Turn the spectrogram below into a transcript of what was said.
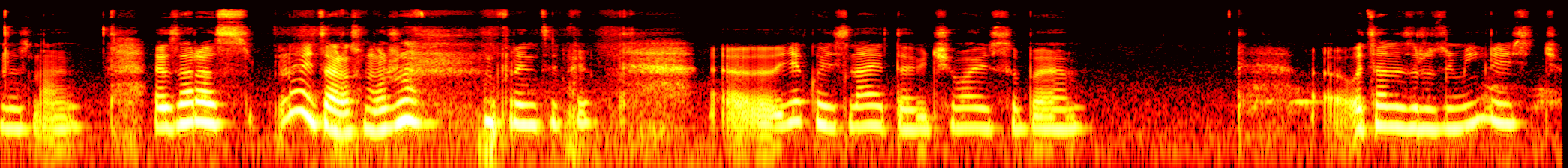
Не знаю. Я Зараз, навіть зараз можу, в принципі. Е, Якось, знаєте, відчуваю себе е, оця незрозумілість.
